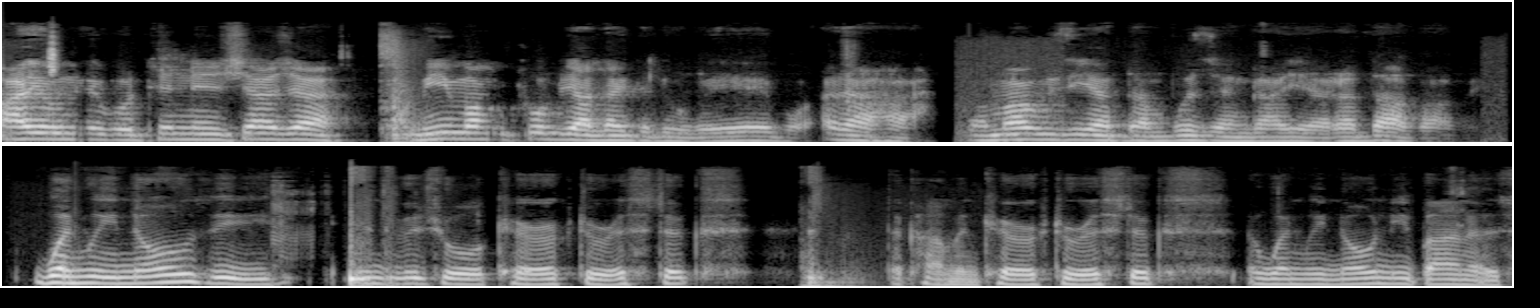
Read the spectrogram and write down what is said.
အာယုန်တွေကိုထင်ထင်ရှားရှားမိမောင်းထိုးပြလိုက်တယ်လို့ပဲပေါ့အဲ့ဒါဟာဓမ္မဝိဇ္ဇာတံပုဇံကရဲ့ရတ္တပါပဲ When we know the individual characteristics, the common characteristics, and when we know Nibbana's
